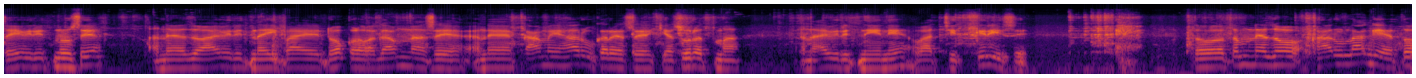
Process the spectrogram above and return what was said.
તો એવી રીતનું છે. અને જો આવી રીતના એ ભાઈ ઢોકળવા ગામના છે અને કામે સારું કરે છે કે સુરતમાં. અને આવી રીતની એને વાતચીત કરી છે. તો તમને જો સારું લાગે તો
